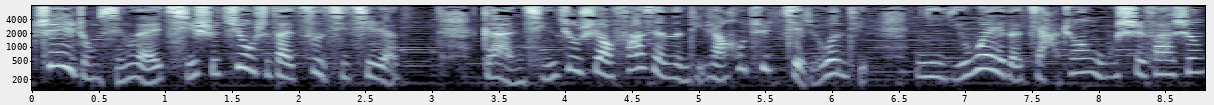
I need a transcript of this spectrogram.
这种行为其实就是在自欺欺人。感情就是要发现问题，然后去解决问题。你一味的假装无事发生，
